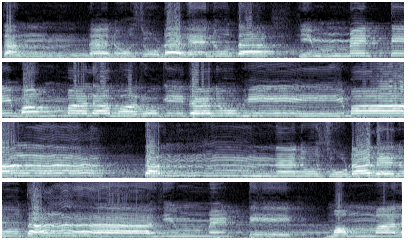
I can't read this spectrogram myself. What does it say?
ತನ್ನನು ಸುಡಲೆನುತ ಹಿಮ್ಮೆಟ್ಟಿ ಮಮ್ಮಲ ಮರುಗಿದನು ಭೀಮ ತನ್ನನು ಸುಡಲೆನು ತ ಮಮ್ಮಲ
